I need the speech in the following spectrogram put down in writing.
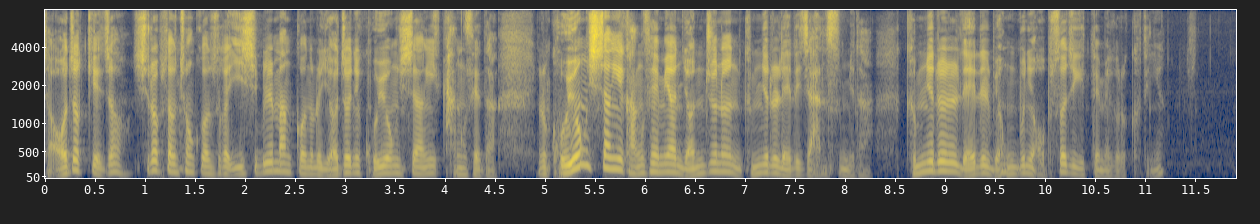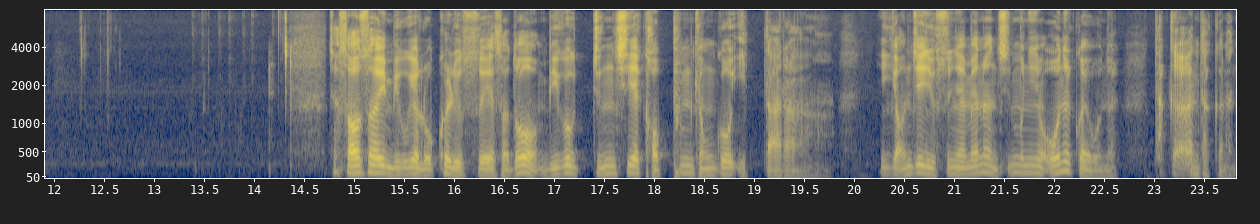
자, 어저께죠. 실업상 청구 건수가 21만 건으로 여전히 고용 시장이 강세다. 이런 고용 시장이 강세면 연준은 금리를 내리지 않습니다. 금리를 내릴 명분이 없어지기 때문에 그렇거든요. 자, 서서히 미국의 로컬 뉴스에서도 미국 증시에 거품 경고 잇따라. 이게 언제 뉴스냐면은 신문이 오늘 거예요, 오늘. 따끈따끈한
